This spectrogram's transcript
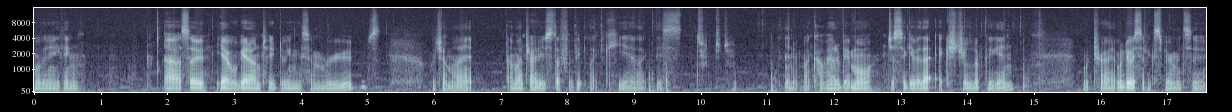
more than anything. Uh, so yeah, we'll get on to doing some roofs, which I might, I might try to do stuff a bit like here, like this, and it might come out a bit more, just to give it that extra look again we'll try we'll do some experiments so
